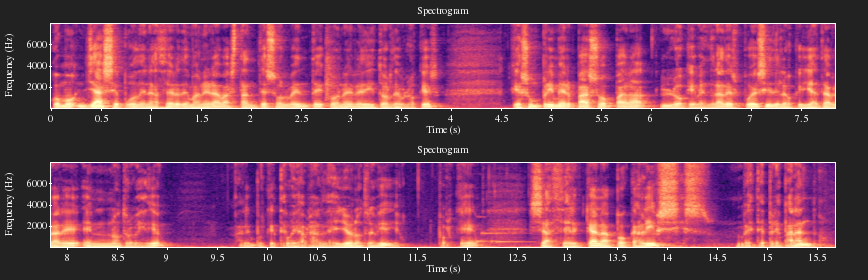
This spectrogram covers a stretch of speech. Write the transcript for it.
cómo ya se pueden hacer de manera bastante solvente con el editor de bloques que es un primer paso para lo que vendrá después y de lo que ya te hablaré en otro vídeo. ¿Vale? Porque te voy a hablar de ello en otro vídeo. Porque se acerca el apocalipsis. Vete preparando.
